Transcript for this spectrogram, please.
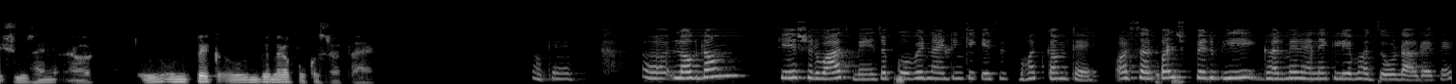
इश्यूज़ हैं और उन, उन पे उन पे मेरा फोकस रहता है ओके लॉकडाउन के शुरुआत में जब कोविड नाइन्टीन के केसेस बहुत कम थे और सरपंच okay. फिर भी घर में रहने के लिए बहुत ज़ोर डाल रहे थे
